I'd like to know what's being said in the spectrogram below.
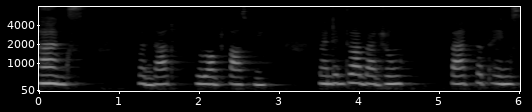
Thanks. With that, he walked past me, went into our bedroom, packed the things,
